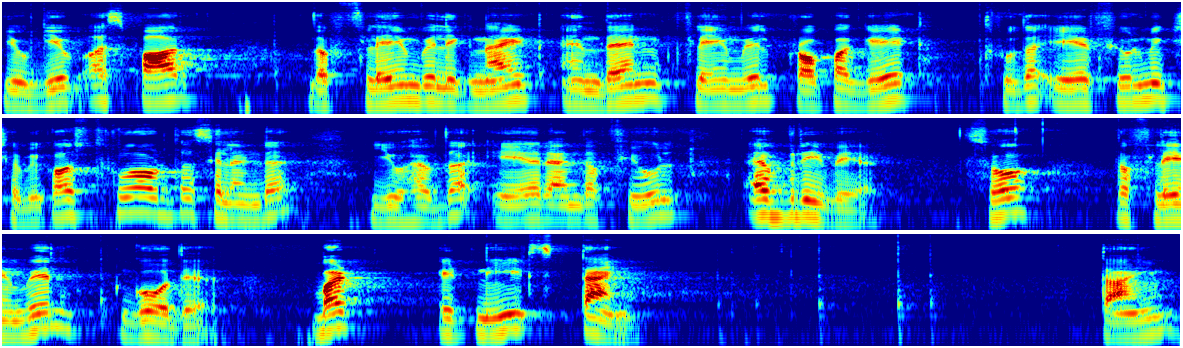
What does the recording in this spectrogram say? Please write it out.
you give a spark, the flame will ignite and then flame will propagate through the air fuel mixture because throughout the cylinder you have the air and the fuel everywhere. So, the flame will go there, but it needs time, time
